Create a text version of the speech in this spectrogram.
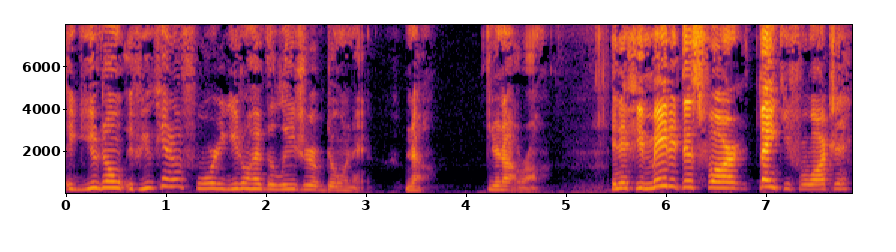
you don't if you can't afford it, you don't have the leisure of doing it. No. You're not wrong. And if you made it this far, thank you for watching.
